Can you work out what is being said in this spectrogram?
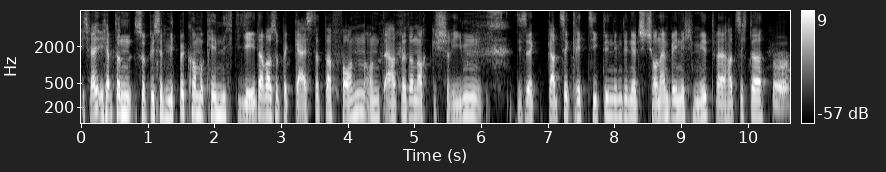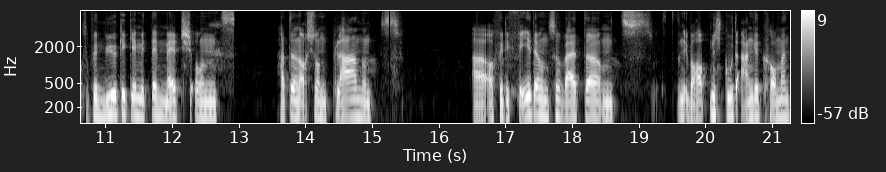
ich weiß, ich habe dann so ein bisschen mitbekommen, okay, nicht jeder war so begeistert davon und er hat mir dann auch geschrieben, diese ganze Kritik, die nimmt ihn jetzt schon ein wenig mit, weil er hat sich da ja. so viel Mühe gegeben mit dem Match und hatte dann auch schon einen Plan und äh, auch für die Fehde und so weiter und dann überhaupt nicht gut angekommen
